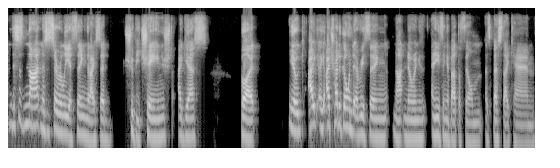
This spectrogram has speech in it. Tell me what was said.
this is not necessarily a thing that I said should be changed, I guess, but you know, I, I, I try to go into everything not knowing anything about the film as best I can,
